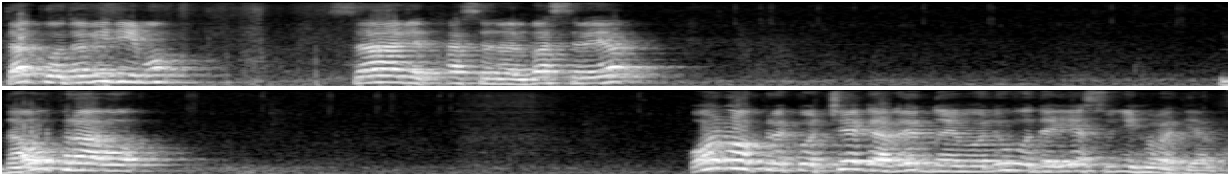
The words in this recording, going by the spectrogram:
Tako da vidimo savjet Hasan al-Basrija da upravo ono preko čega vrednujemo ljude jesu njihova djela.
